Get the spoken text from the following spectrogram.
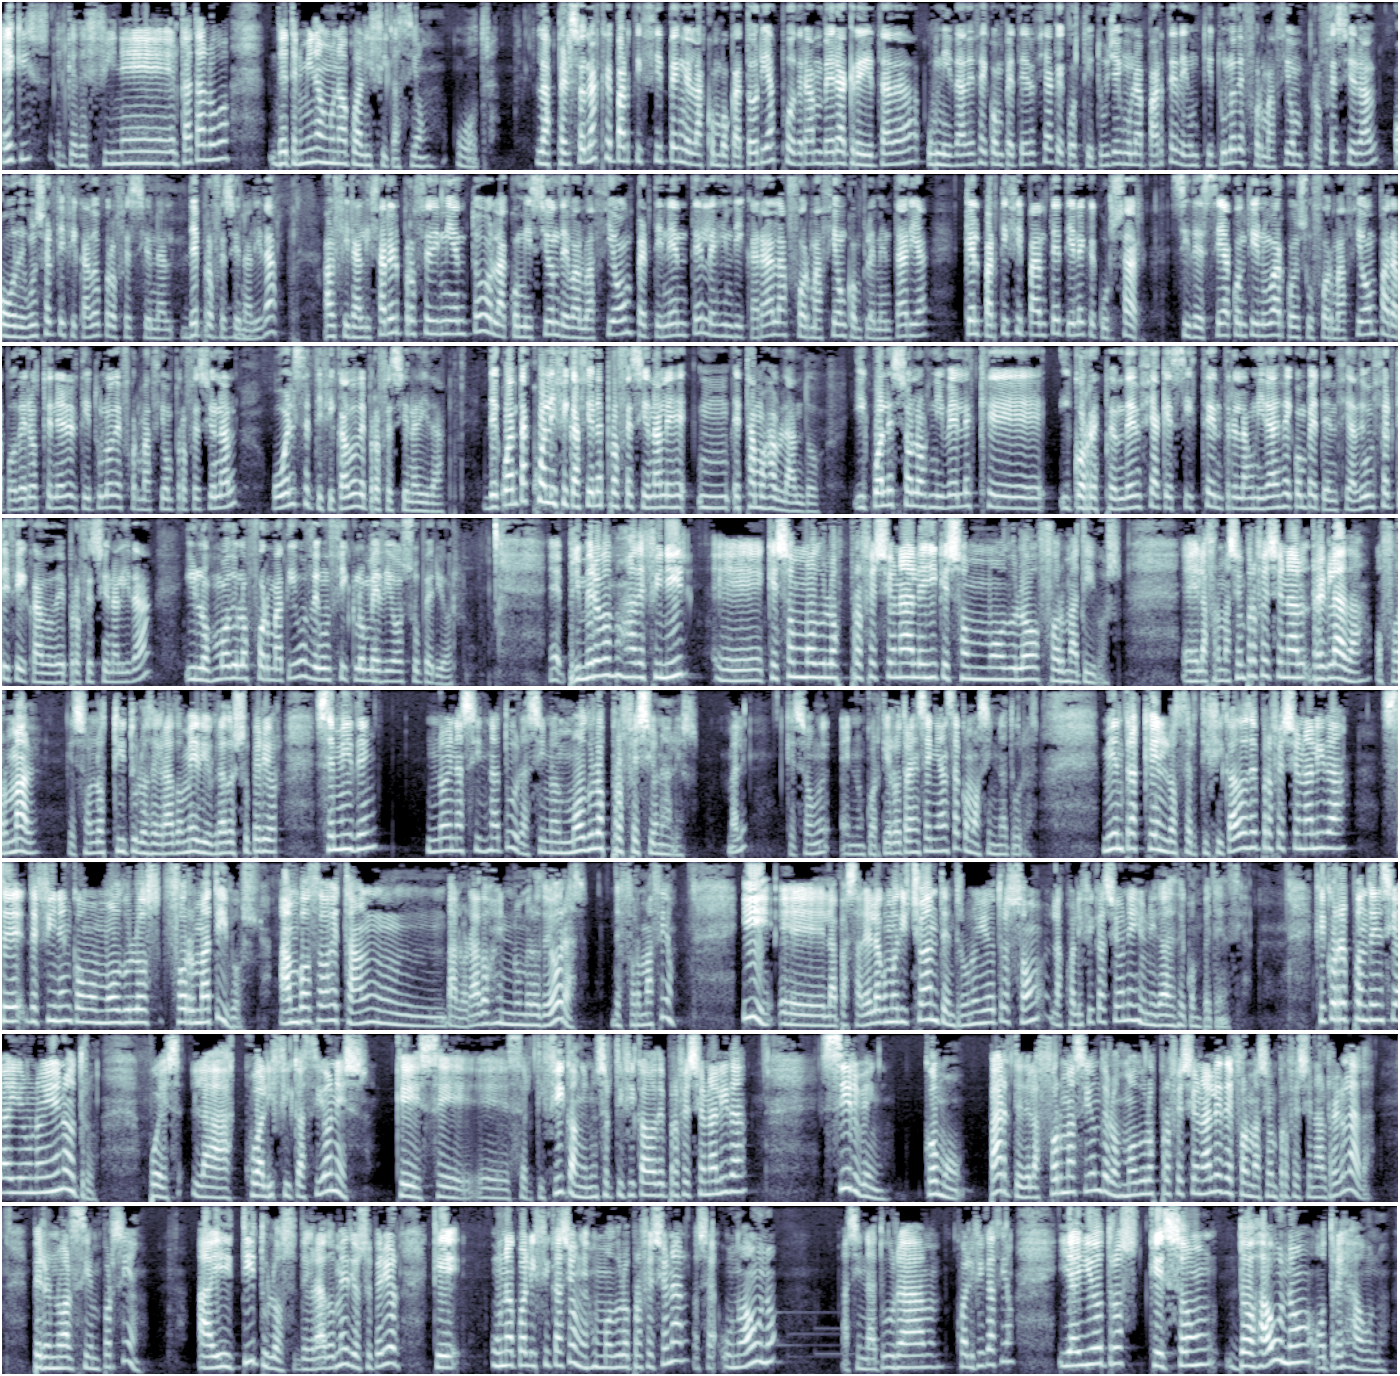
X, el que define el catálogo, determinan una cualificación u otra. Las personas que participen en las convocatorias podrán ver acreditadas unidades de competencia que constituyen una parte de un título de formación profesional o de un certificado profesional de profesionalidad. Al finalizar el procedimiento, la comisión de evaluación pertinente les indicará la formación complementaria que el participante tiene que cursar si desea continuar con su formación para poder obtener el título de formación profesional o el certificado de profesionalidad. ¿De cuántas cualificaciones profesionales mm, estamos hablando? ¿Y cuáles son los niveles que, y correspondencia que existe entre las unidades de competencia de un certificado de profesionalidad y los módulos formativos de un ciclo medio superior? Eh, primero vamos a definir eh, qué son módulos profesionales y qué son módulos formativos. Eh, la formación profesional reglada o formal, que son los títulos de grado medio y grado superior, se miden no en asignaturas, sino en módulos profesionales, ¿vale? que son en cualquier otra enseñanza como asignaturas. Mientras que en los certificados de profesionalidad se definen como módulos formativos. Ambos dos están valorados en número de horas de formación. Y eh, la pasarela, como he dicho antes, entre uno y otro son las cualificaciones y unidades de competencia. ¿Qué correspondencia hay en uno y en otro? Pues las cualificaciones que se eh, certifican en un certificado de profesionalidad sirven como parte de la formación de los módulos profesionales de formación profesional reglada, pero no al 100%. Hay títulos de grado medio superior que una cualificación es un módulo profesional, o sea, uno a uno, asignatura, cualificación, y hay otros que son dos a uno o tres a uno.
